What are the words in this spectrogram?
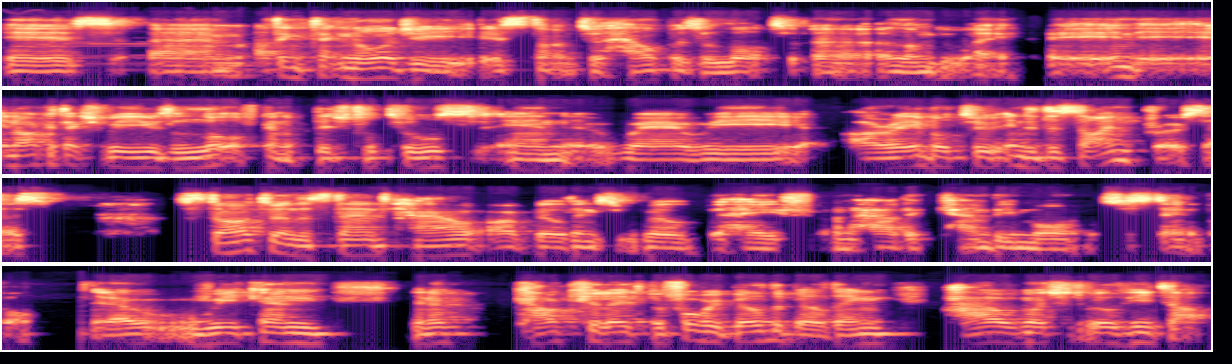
is um, I think technology is starting to help us a lot uh, along the way. In, in architecture, we use a lot of kind of digital tools in where we are able to, in the design process, start to understand how our buildings will behave and how they can be more sustainable. You know, we can, you know, calculate before we build the building how much it will heat up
